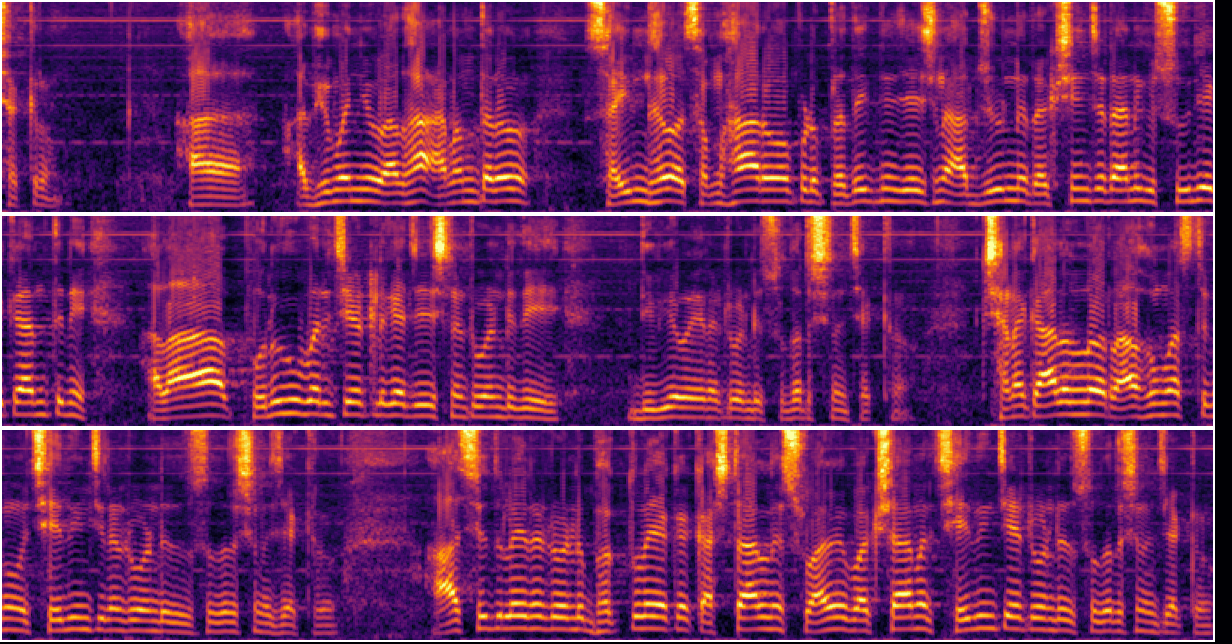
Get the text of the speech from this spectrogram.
చక్రం ఆ అభిమన్యు వధ అనంతరం సైంధవ సంహారం అప్పుడు ప్రతిజ్ఞ చేసిన అర్జునుడిని రక్షించడానికి సూర్యకాంతిని అలా పొనుగుపరిచేట్లుగా చేసినటువంటిది దివ్యమైనటువంటి సుదర్శన చక్రం. క్షణకాలంలో రాహుమస్తకం ఛేదించినటువంటిది సుదర్శన చక్రం. ఆశ్రితులైనటువంటి భక్తుల యొక్క కష్టాలని స్వామి పక్షాన ఛేదించేటువంటి సుదర్శన చక్రం.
